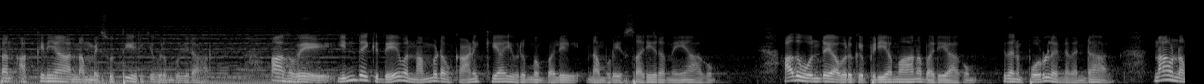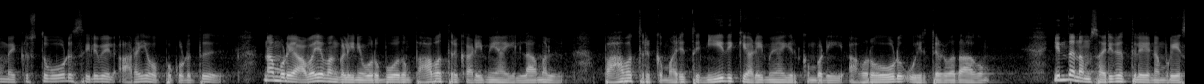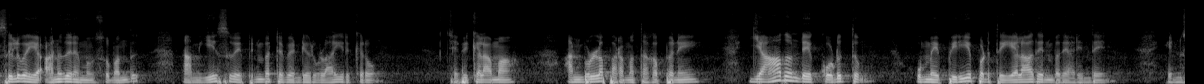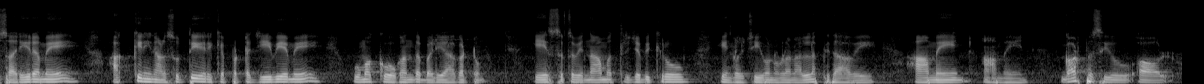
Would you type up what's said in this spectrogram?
தன் அக்கினியால் நம்மை சுத்திகரிக்க விரும்புகிறார். ஆகவே இன்றைக்கு தேவன் நம்மிடம் காணிக்கையாய் விரும்பும் பலி நம்முடைய சரீரமே ஆகும். அது ஒன்றே அவருக்கு பிரியமான பலியாகும் இதன் பொருள் என்னவென்றால் நாம் நம்மை கிறிஸ்துவோடு சிலுவையில் அறைய ஒப்பு கொடுத்து நம்முடைய அவயவங்களினி ஒருபோதும் பாவத்திற்கு அடிமையாக இல்லாமல் பாவத்திற்கு மறித்து நீதிக்கு அடிமையாக இருக்கும்படி அவரோடு உயிர் தெழுவதாகும் இந்த நம் சரீரத்திலே நம்முடைய சிலுவையை அனுதினமும் சுமந்து நாம் இயேசுவை பின்பற்ற வேண்டியவர்களாக இருக்கிறோம். ஜெபிக்கலாமா? அன்புள்ள பரம தகப்பனே யாதொன்றை கொடுத்தும் உம்மை பிரியப்படுத்த இயலாது என்பதை அறிந்தேன். என் சரீரமே அக்கினினால் சுத்திகரிக்கப்பட்ட ஜீவியமே உமக்கு உகந்த பலியாகட்டும். இயேசுவின் நாமத்தில் ஜபிக்கிறோம். எங்கள் ஜீவனுள்ள நல்ல பிதாவே. ஆமேன் ஆமேன். God bless you all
